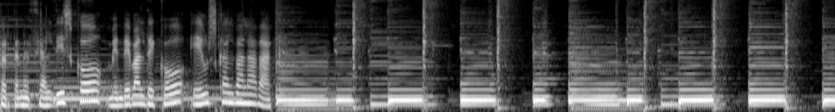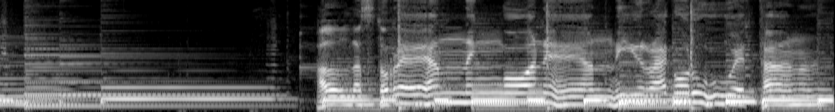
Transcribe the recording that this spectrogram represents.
pertenece al disco Mendebaldeko Euskal Baladak. Aldaztorrean nengoanean irragoruetan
